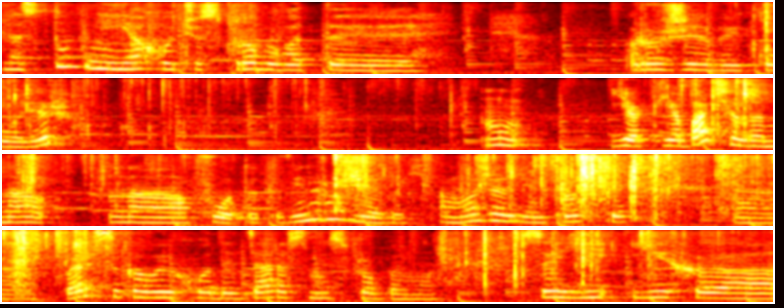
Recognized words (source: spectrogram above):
Наступні я хочу спробувати рожевий колір. Ну, як я бачила на, на фото, то він рожевий, а може він трошки е, персиковий ходить. Зараз ми спробуємо. Це їх е,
